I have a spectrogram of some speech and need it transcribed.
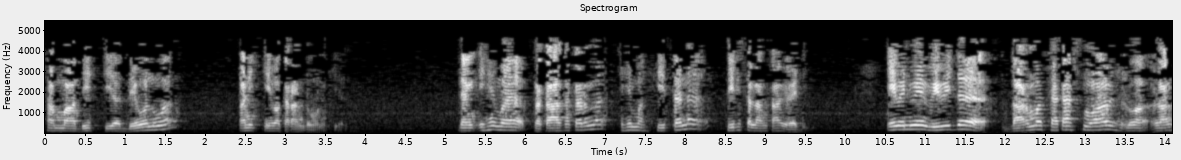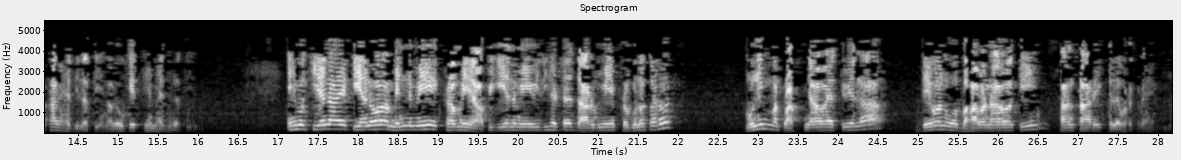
සම්මා දිට්ඨිය දෙවනුව අනිත් ඒවා කරන්න ඕන කියලා. දැන් එහෙම ප්‍රකාශ කරන එහෙම හිතන පිරිස ලංකාවේ වැඩි. ඒ වෙනුවෙන් විවිධ ධර්ම සැකස්මවල් ලංකාවේ හැදිලා තියෙනවා. ලෝකෙත් එහෙම හැදිලා තියෙනවා. එහෙම කියන අය කියනවා මෙන්න මේ ක්‍රමය අපි කියන මේ විදිහට ධර්මයේ ප්‍රගුණ කරොත් මුලින්ම ප්‍රඥාව ඇති වෙලා දෙවනුව භාවනාවකින් සංසාරේ කෙලවර කර හැකියි.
